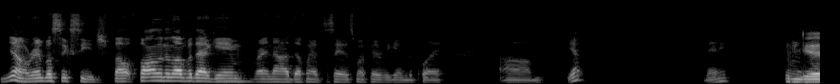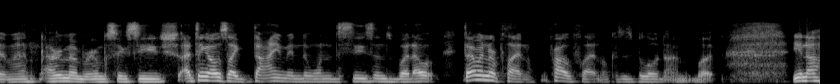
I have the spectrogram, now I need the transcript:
you know, Rainbow Six Siege. Fell falling in love with that game right now. I definitely have to say it's my favorite game to play. Um, yeah, Manny. Yeah, man. I remember Rainbow Six Siege. I think I was like diamond in one of the seasons, but I, diamond or platinum, probably platinum because it's below diamond. But you know,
